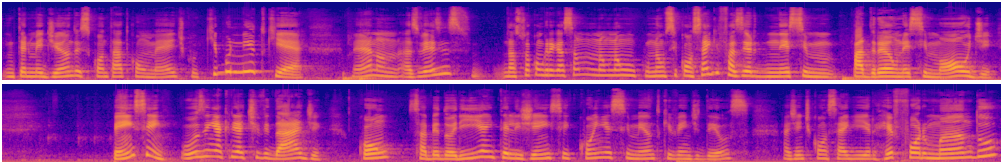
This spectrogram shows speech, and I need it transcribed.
intermediando esse contato com o médico. Que bonito que é! Né? Não, às vezes, na sua congregação, não, não, não se consegue fazer nesse padrão, nesse molde. Pensem, usem a criatividade com sabedoria, inteligência e conhecimento que vem de Deus. A gente consegue ir reformando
